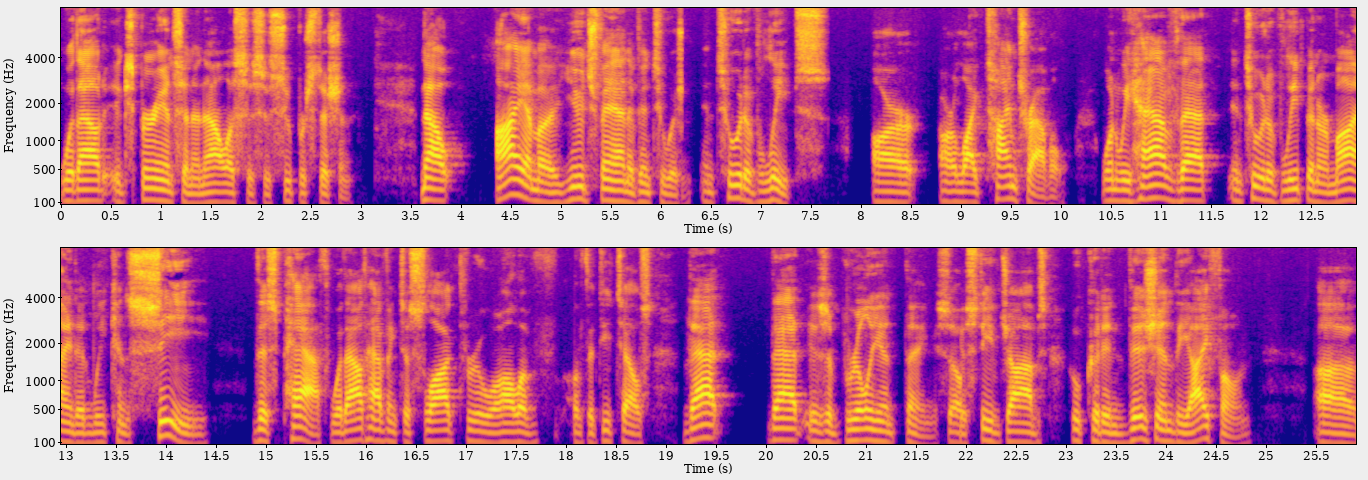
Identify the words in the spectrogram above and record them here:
without experience and analysis is superstition. Now, I am a huge fan of intuition. Intuitive leaps are, are like time travel. When we have that intuitive leap in our mind and we can see this path without having to slog through all of, of the details, that that is a brilliant thing. So Steve Jobs, who could envision the iPhone, uh,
